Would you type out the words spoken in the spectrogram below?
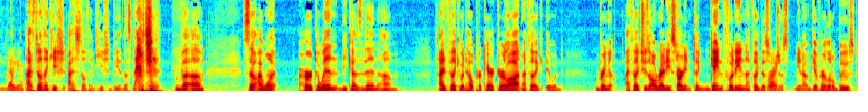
you gotta give him I still think he sh- I still think he should be in this match. but um so I want her to win because then um I feel like it would help her character a lot and I feel like it would bring I feel like she's already starting to gain footing. I feel like this Right. would just, you know, give her a little boost.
